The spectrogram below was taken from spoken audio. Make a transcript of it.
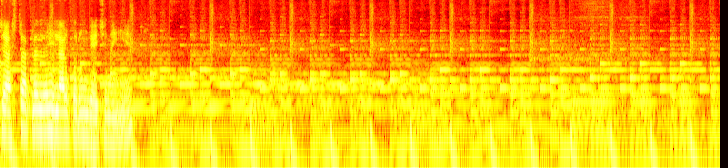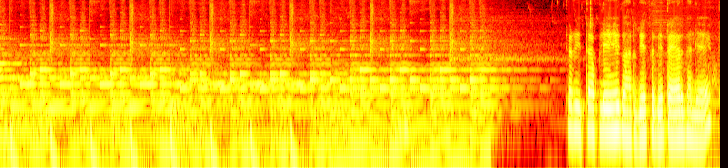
जास्त आपल्याला हे लाल करून घ्यायचे नाही आहे तर इथं आपले हे घारगे सगळे तयार झाले आहेत.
